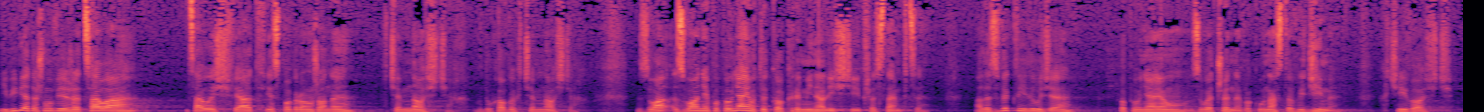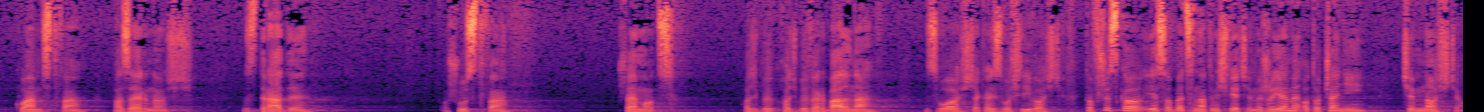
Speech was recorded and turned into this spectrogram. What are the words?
I Biblia też mówi, że cała, cały świat jest pogrążony w ciemnościach, w duchowych ciemnościach. Zła, zła nie popełniają tylko kryminaliści i przestępcy, ale zwykli ludzie popełniają złe czyny. Wokół nas to widzimy. Chciwość, kłamstwa, pazerność, zdrady, oszustwa, przemoc, choćby, choćby werbalna, złość, jakaś złośliwość. To wszystko jest obecne na tym świecie. My żyjemy otoczeni ciemnością.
